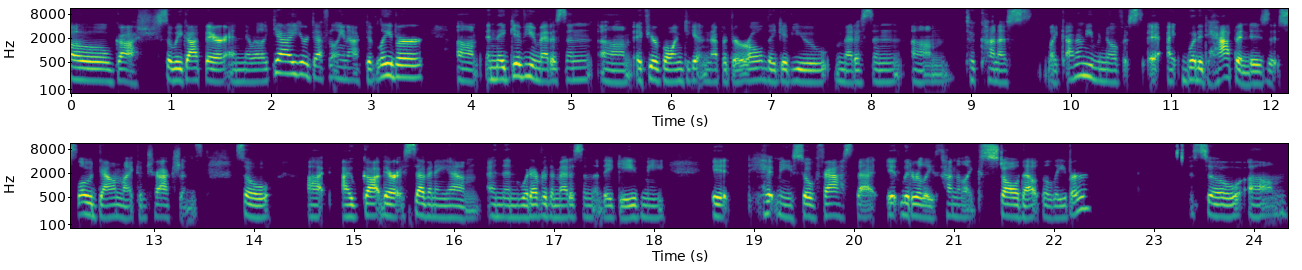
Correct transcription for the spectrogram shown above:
oh gosh. So we got there and they were like yeah you're definitely in active labor. Um, and they give you medicine um, if you're going to get an epidural they give you medicine um, to kind of like i don't even know if it's I, what had happened is it slowed down my contractions. So i got there at 7 a.m and then whatever the medicine that they gave me it hit me so fast that it literally kind of like stalled out the labor. So um,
